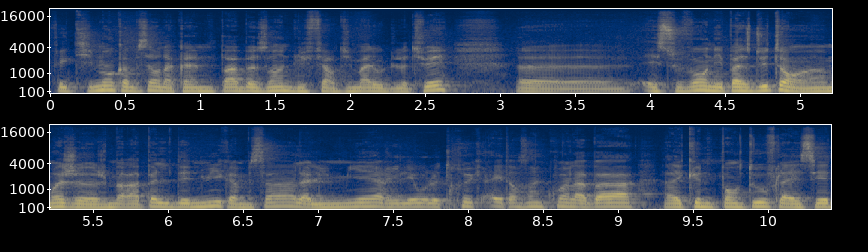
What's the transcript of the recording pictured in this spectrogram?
effectivement, comme ça, on n'a quand même pas besoin de lui faire du mal ou de le tuer. Euh, et souvent, on y passe du temps. Hein. Moi, je, me rappelle des nuits comme ça, la lumière, il est où le truc? Ah, est dans un coin là-bas, avec une pantoufle à essayer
